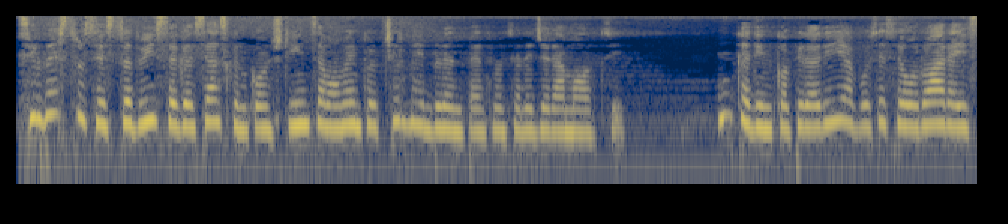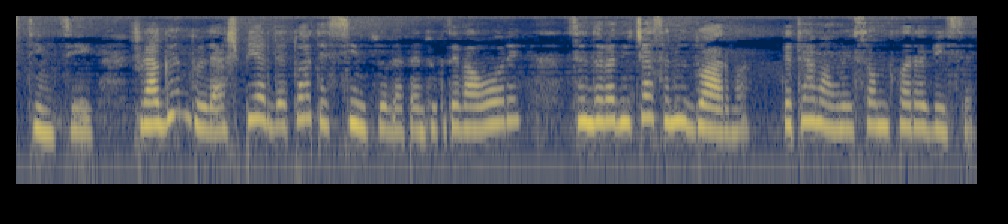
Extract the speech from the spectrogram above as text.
Silvestru se strădui să găsească în conștiință momentul cel mai blând pentru înțelegerea morții. Încă din copilărie avusese oroarea extinției și la gândul de a-și pierde toate simțurile pentru câteva ore, se îndărădnicea să nu doarmă, de teama unui somn fără vise.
